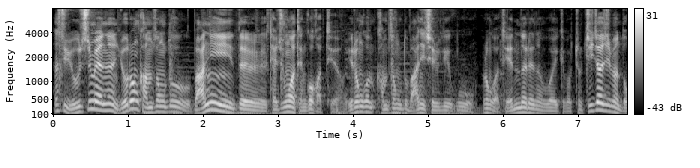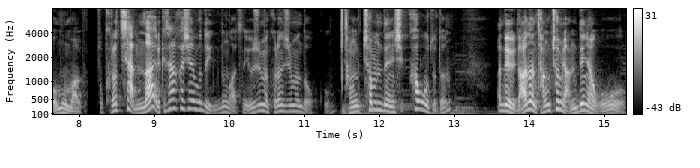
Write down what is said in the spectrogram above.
사실 요즘에는 이런 감성도 많이들 대중화된 것 같아요. 이런 건 감성도 많이 즐기고 그런 것 같아요. 옛날에는 뭐 이렇게 막 좀 찢어지면 너무 막 좀 그렇지 않나 이렇게 생각하시는 분도 있는 것 같은데 요즘엔 그런 질문도 없고 당첨된 시카고드든 아, 근데 나는 당첨이 안 되냐고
